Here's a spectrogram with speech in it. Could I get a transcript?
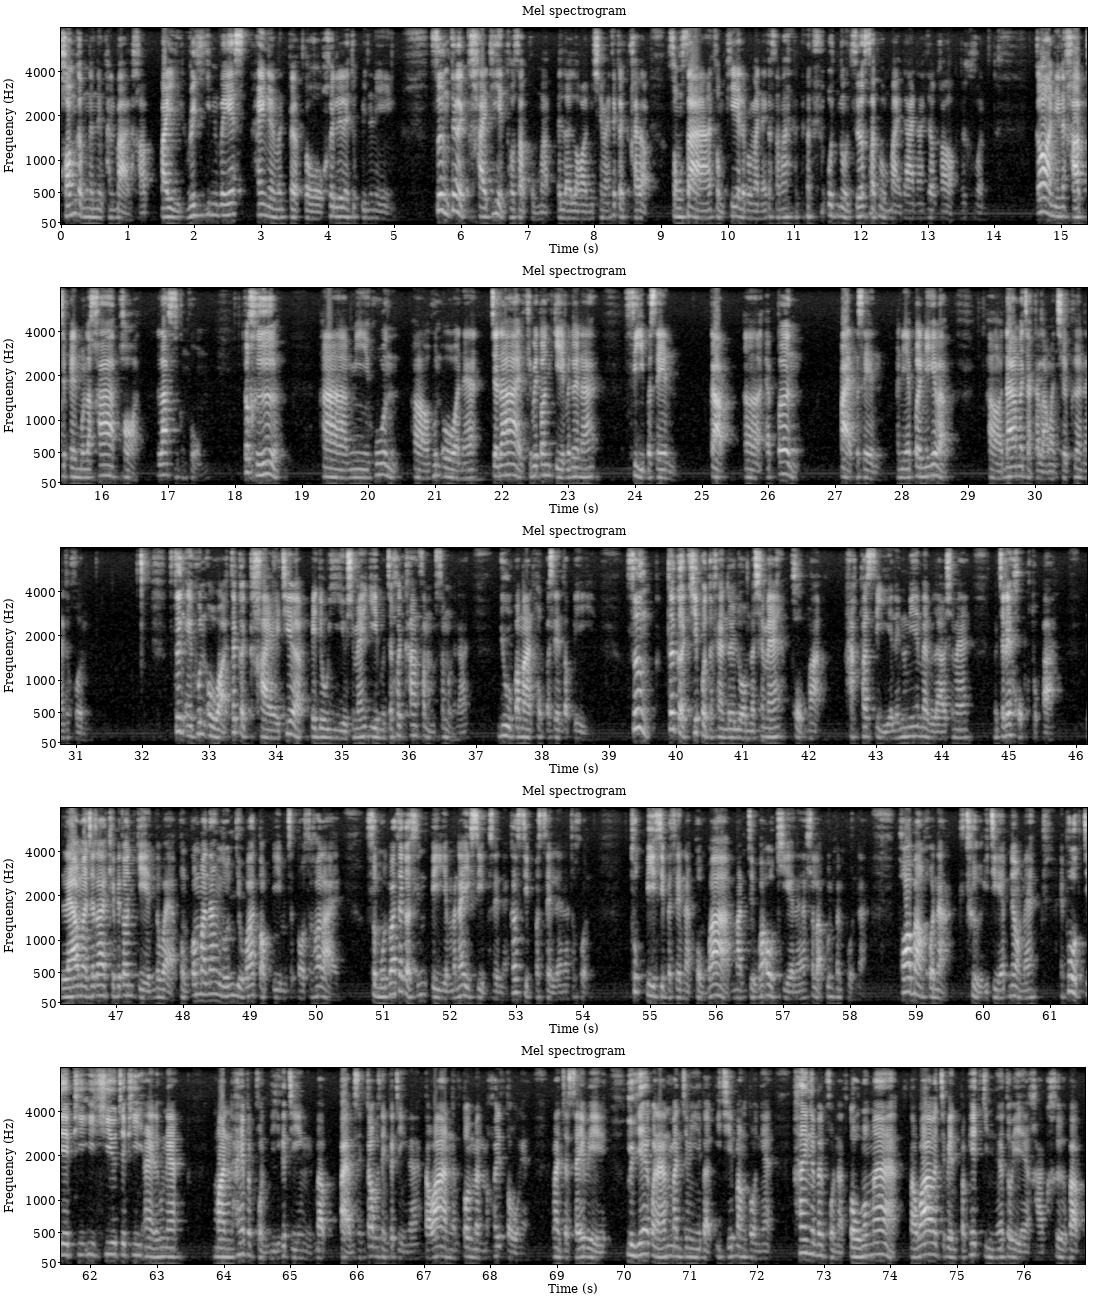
พร้อมกับเงิน 1,000 บาทครับ ไป reinvest ให้เงินมันเติบโตขึ้นเรื่อยๆทุกปีนั่นเอง ซึ่งถ้าเกิดใครที่เห็นโทรศัพท์ผมอะเป็นลอยๆมีใช่ไหมถ้าเกิดใครแบบสงสารสมเพชอะไรประมาณนี้ก็สามารถ อุดหนุนซื้อซับผมใหม่ได้นะที่เราก็ทุกคน ก็อันนี้นะครับจะเป็นมูลค่าพอร์ตล่าสุดของผม ก็คืออ่ามีหุ้นอ่าหุ้นโอนี้ยจะได้แคปิตอลเกมไปด้วยนะ4%กับเอ่อ Apple 8%อันนี้ Apple นี่ก็แบบเอ่อได้มาจากการรางวัลเชิญเพื่อนนะทุกคน ซึ่งไอ้หุ้นโออะถ้าเกิดใครที่แบบไปดูยีวใช่ไหมยีมันจะค่อนข้างสม่ำเสมอนะอยู่ประมาณ 6%ต่อปี ซึ่งถ้าเกิดคิดผลตอบแทนโดยรวมแล้วใช่ไหมผมอะหักภาษีอะไรนู่นนี่ไปแล้วใช่ไหมมันจะได้ 6 ถูกปะแล้วมันจะได้แคปิตอลเกนด้วยผมก็มานั่งลุ้นอยู่ว่าต่อปีมันจะโตสักเท่าไหร่ สมมุติว่าถ้าเกิดสิ้นปีมันได้อีก 4%เนี่ยก็ 10%แล้วนะทุกคน ทุกปี 10%นะผมว่ามันถือว่าโอเคนะสำหรับหุ้นปันผลนะ พราะบางคนอะถือ ETF เนี่ยหรอไหมไอ้พวก JPEQ JPI อะไรพวกเนี้ยมันให้ผลดีก็จริง แบบ8% 9%ก็จริงนะ แต่ว่าเงินต้นมันไม่ค่อยโตไง มันจะไซเวย์หรือแย่กว่านั้นมันจะมีแบบ ETF บางตัวเนี้ยให้เงินเป็นผลอะโตมากๆ แต่ว่ามันจะเป็นประเภทกินเนื้อตัวเองครับ คือแบบ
